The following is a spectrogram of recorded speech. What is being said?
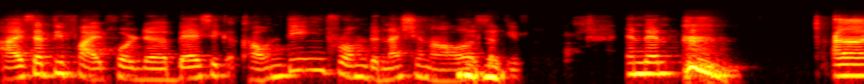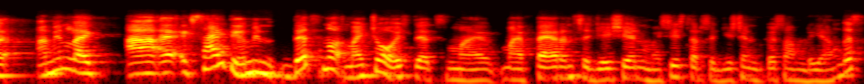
I certified for the basic accounting from the national Mm-mm. certificate. And then, uh, I mean, like, uh, exciting. I mean, that's not my choice. That's my my parents' suggestion, my sister's suggestion because I'm the youngest.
